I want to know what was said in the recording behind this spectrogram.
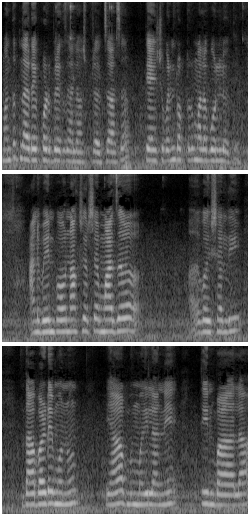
म्हणतात ना रेकॉर्ड ब्रेक झालं हॉस्पिटलचं असं. त्या हिशोबाने डॉक्टर मला बोलले होते. आणि बहीण भाऊन अक्षरशः माझं वैशाली दाभाडे म्हणून ह्या महिलाने तीन बाळाला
